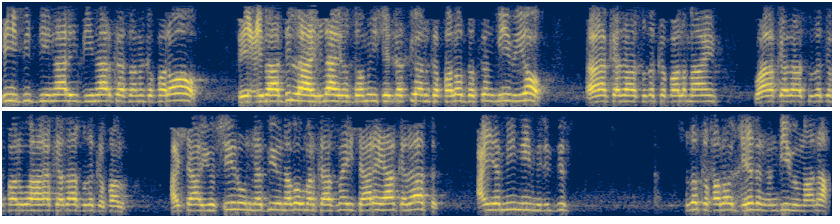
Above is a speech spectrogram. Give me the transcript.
bihi bidinaari dinaarkaas ana kafalo fi cibaadillahi ilahay odoomisha dadki an kafalo dadkan dhiibiyo hakada sida kafal maayn وhakada sida kafal وhakada sida kafal yushir nabiy nab markaas ma ishaaray haakadat an yaminihi midigdis sida kafalo jeedan andhiibi mana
